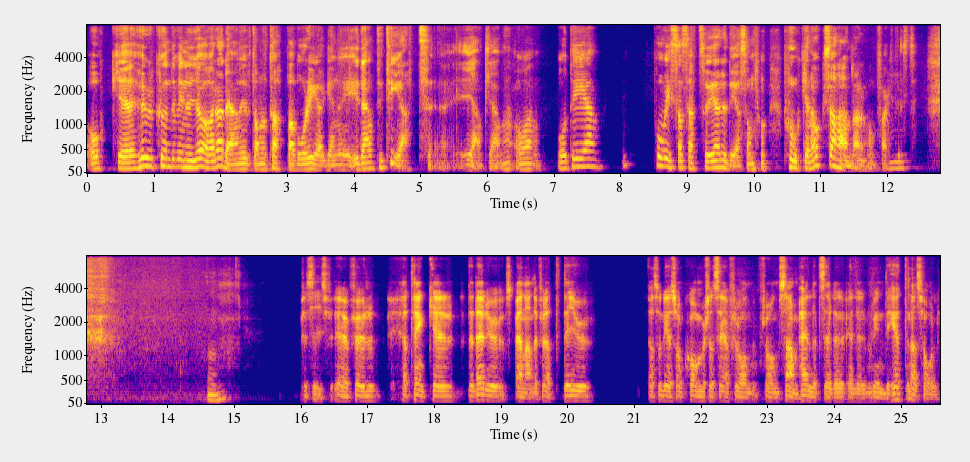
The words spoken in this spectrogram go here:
Och eh, hur kunde vi nu göra den utan att tappa vår egen identitet eh, egentligen? Och, och det, på vissa sätt så är det det som boken också handlar om faktiskt. Mm. Precis, eh, för jag tänker, det där är ju spännande för att det är ju alltså det som kommer så att säga från, från samhällets eller, eller myndigheternas håll.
